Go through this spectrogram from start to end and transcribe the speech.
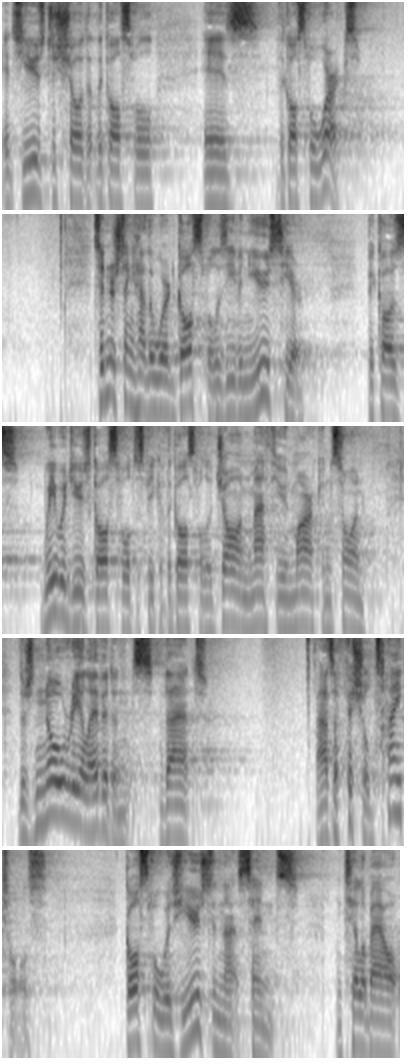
It's used to show that the gospel is the gospel works. It's interesting how the word gospel is even used here because we would use gospel to speak of the gospel of John, Matthew, Mark, and so on. There's no real evidence that, as official titles, gospel was used in that sense until about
